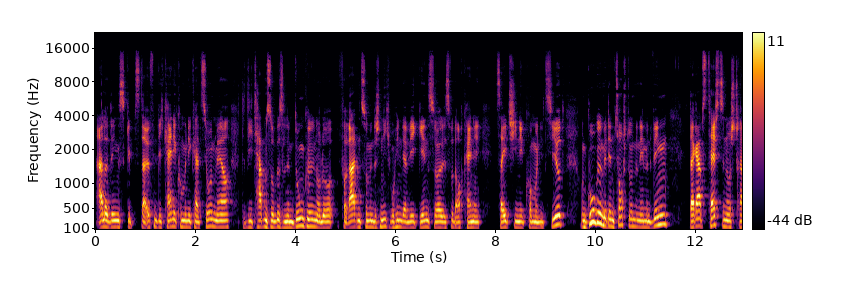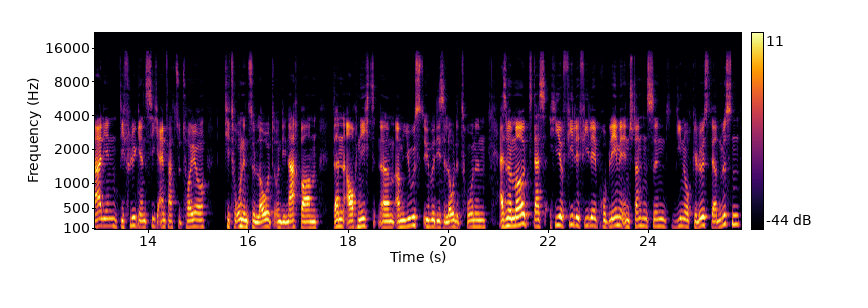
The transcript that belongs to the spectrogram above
Allerdings gibt es da öffentlich keine Kommunikation mehr. Die tappen so ein bisschen im Dunkeln oder verraten zumindest nicht, wohin der Weg gehen soll. Es wird auch keine Zeitschiene kommuniziert. Und Google mit dem Tochterunternehmen Wing da gab es Tests in Australien, die Flüge an sich einfach zu teuer, die Drohnen zu laut und die Nachbarn dann auch nicht ähm, amused über diese laute Drohnen. Also man merkt, dass hier viele, viele Probleme entstanden sind, die noch gelöst werden müssen.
